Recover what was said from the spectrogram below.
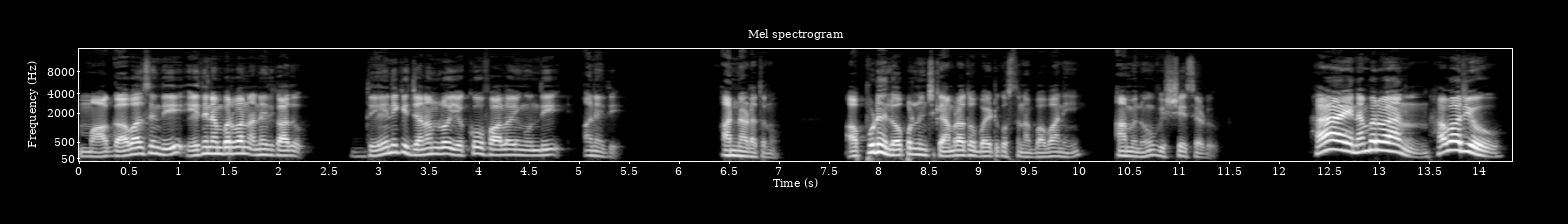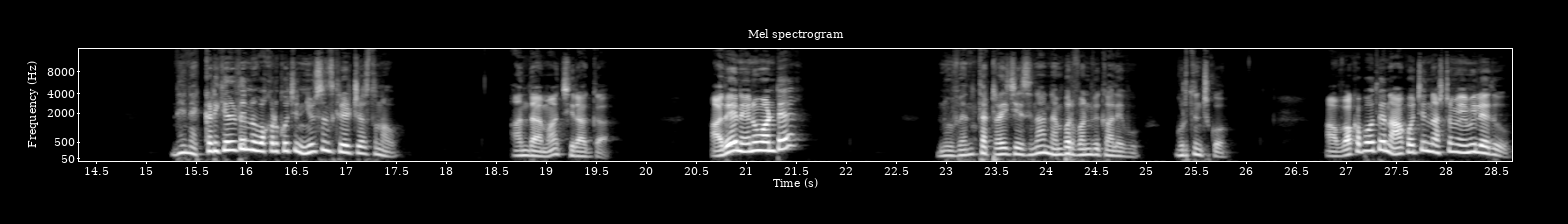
మాకు కావాల్సింది ఏది నెంబర్ వన్ అనేది కాదు. దేనికి జనంలో ఎక్కువ ఫాలోయింగ్ ఉంది అనేది అన్నాడతను అప్పుడే లోపల నుంచి కెమెరాతో బయటకు వస్తున్న భవానీ ఆమెను విష్ చేశాడు. Hi number one how are you? నేను ఎక్కడికి వెళ్తే నువ్వు అక్కడికి వచ్చి న్యూసెన్స్ క్రియేట్ చేస్తున్నావు? అందామా చిరాగ్గా. అదే నేను అంటే? నువ్వెంత ట్రై చేసినా నెంబర్ వన్వి కాలేవు. గుర్తుంచుకో. అవ్వకపోతే నాకొచ్చిన నష్టం ఏమీ లేదు.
